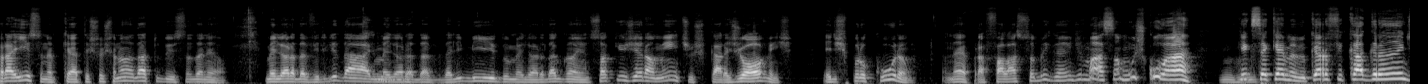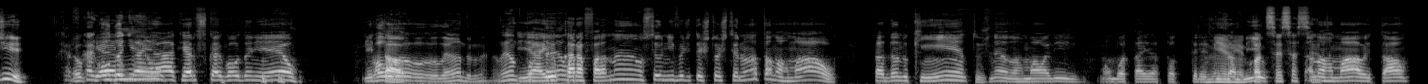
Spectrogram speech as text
para isso, né? Porque a testosterona dá tudo isso, né, Daniel? Melhora da virilidade, melhora da, da libido, melhora da ganho. Só que geralmente os caras jovens, eles procuram, né, para falar sobre ganho de massa muscular. O Uhum. que, que você quer, meu amigo? Quero ficar grande. Quero eu ficar quero igual Daniel. ganhar, quero ficar igual o Daniel. E Igual tal. o Leandro, né? Leandro E aí Portela. o cara fala, não, o seu nível de testosterona tá normal, tá dando 500, né? Normal ali, vamos botar aí a tua 300 minha, a minha, mil, 460. tá normal e tal.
